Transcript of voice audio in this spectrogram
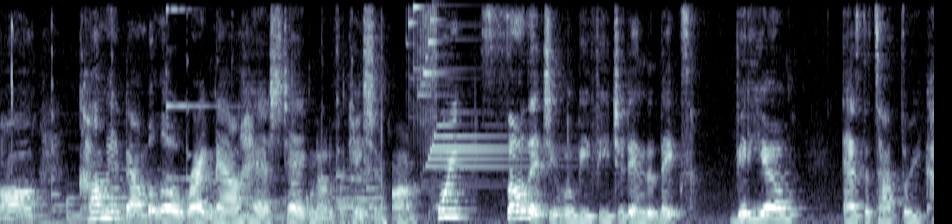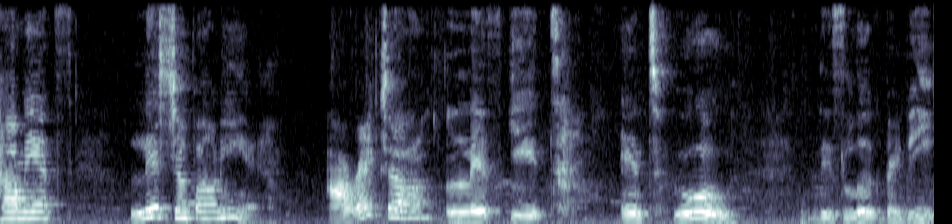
all. Comment down below right now hashtag notification on point so that you will be featured in the next video. As the top three comments let's jump on in all right y'all. Let's get into this look baby.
